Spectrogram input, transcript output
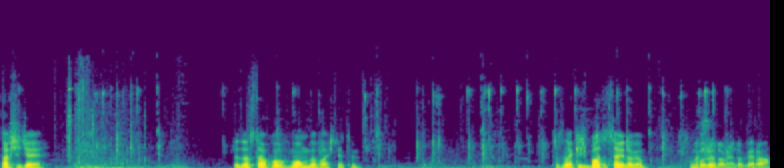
To się dzieje. Że dostał chłop w bombę właśnie tym. To są jakieś boty, co oni robią? Są ktoś się do mnie dobiera.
